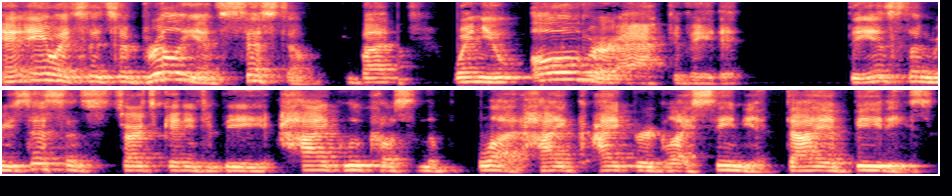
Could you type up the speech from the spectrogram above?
And anyway, it's, it's a brilliant system. But when you overactivate it, the insulin resistance starts getting to be high glucose in the blood, high hyperglycemia, diabetes.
